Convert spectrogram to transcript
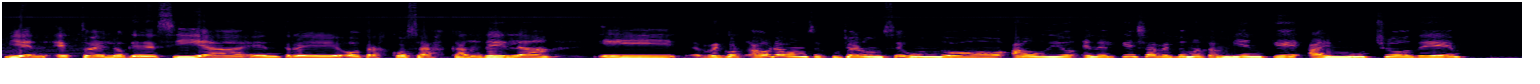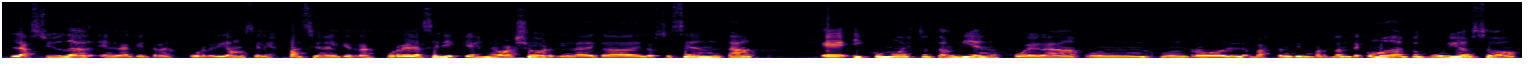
Bien, esto es lo que decía, entre otras cosas, Candela. Y ahora vamos a escuchar un segundo audio en el que ella retoma también que hay mucho de la ciudad en la que transcurre, digamos, el espacio en el que transcurre la serie, que es Nueva York en la década de los 60, eh, y cómo esto también juega un, un, rol bastante importante. Como dato curioso,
